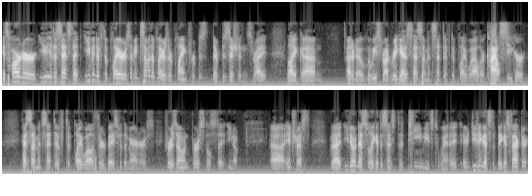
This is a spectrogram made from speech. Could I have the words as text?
it's harder. You get the sense that even if the players, I mean, some of the players are playing for pos- their positions, right? Like, um, I don't know, Luis Rodriguez has some incentive to play well, or Kyle Seager has some incentive to play well at third base for the Mariners for his own personal, you know, uh, interest but you don't necessarily get the sense the team needs to win. do you think that's the biggest factor?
